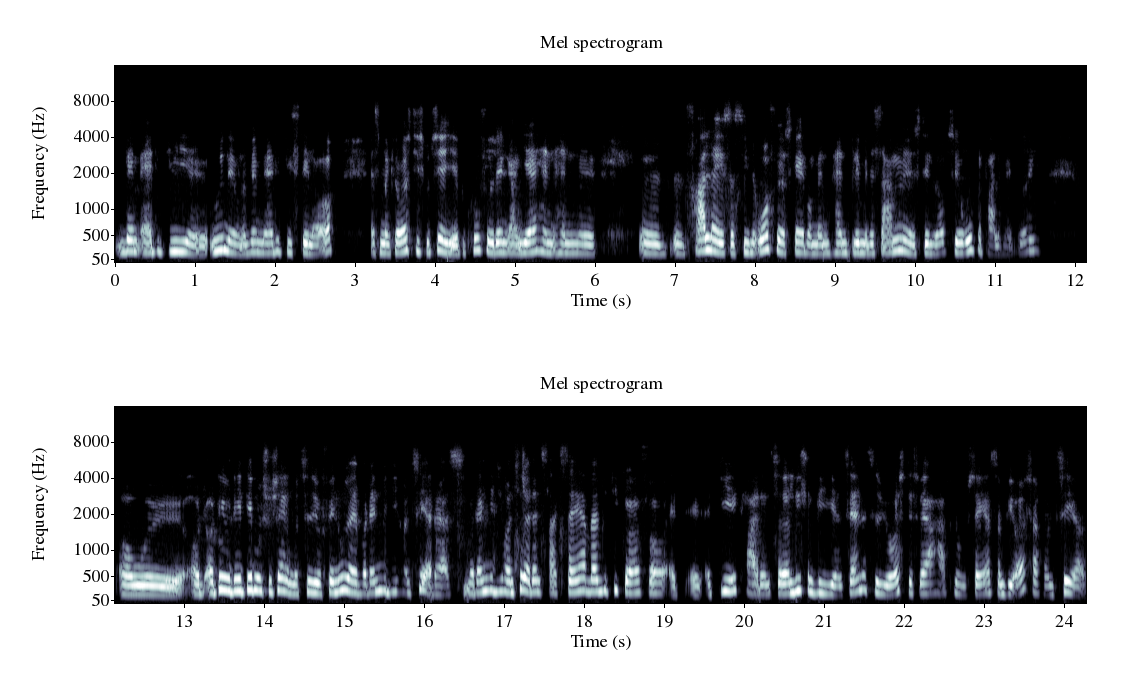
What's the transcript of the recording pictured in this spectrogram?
hvem er det, de øh, udnævner, hvem er det, de stiller op. Altså man kan også diskutere Jeppe Kofod dengang, ja, han, han øh, øh, fralagde sig sine ordførerskaber, men han blev med det samme øh, stillet op til Europaparlamentet. Ikke? Og, øh, og, og det er jo det, det må Socialdemokratiet jo finde ud af, hvordan vil de håndtere deres, hvordan vil de håndtere den slags sager, hvad vil de gøre for, at, øh, at de ikke har den sager, ligesom vi i Alternativet jo også desværre har haft nogle sager, som vi også har håndteret.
